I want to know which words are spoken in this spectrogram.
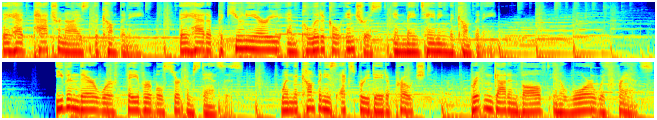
They had patronized the company. They had a pecuniary and political interest in maintaining the company. Even there were favorable circumstances. When the company's expiry date approached, Britain got involved in a war with France,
